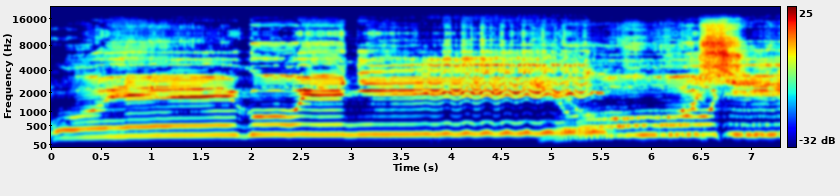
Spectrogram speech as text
声声に、よし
